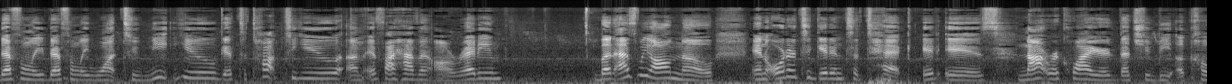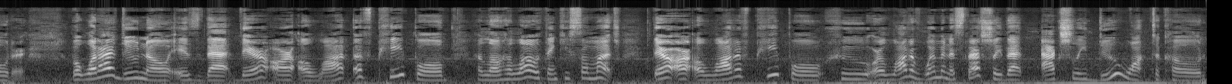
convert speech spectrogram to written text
definitely definitely want to meet you, get to talk to you um, if I haven't already. But as we all know, in order to get into tech, it is not required that you be a coder But what I do know is that there are a lot of people, hello, hello, thank you so much. There are a lot of people who, or a lot of women especially, that actually do want to code.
